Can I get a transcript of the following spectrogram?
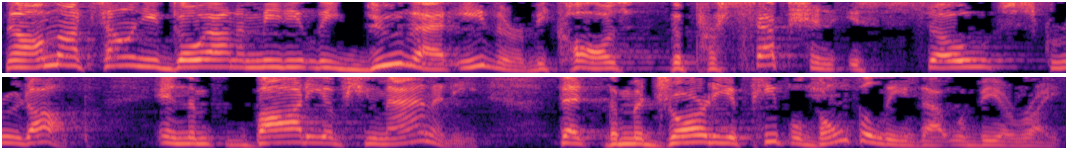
Now, I'm not telling you go out and immediately do that either because the perception is so screwed up in the body of humanity that the majority of people don't believe that would be a right.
